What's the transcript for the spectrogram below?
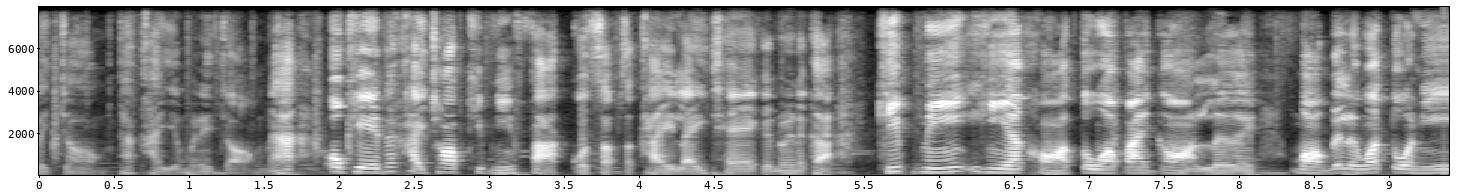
ไปจอง ถ้าใครยังไม่ได้จองนะฮะ โอเค ถ้าใครชอบคลิปนี้ฝากกด subscribe ไลค์แชร์กันด้วยนะคะ คลิปนี้เฮียขอตัวไปก่อนเลย บอกได้เลยว่าตัวนี้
